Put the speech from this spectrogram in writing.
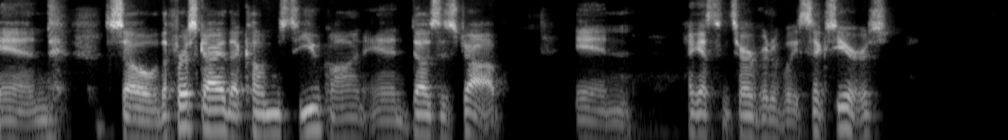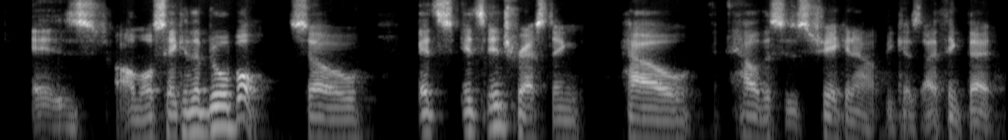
And so the first guy that comes to UConn and does his job in, I guess, conservatively six years is almost taking them to a bowl. So it's it's interesting how how this is shaken out because I think that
